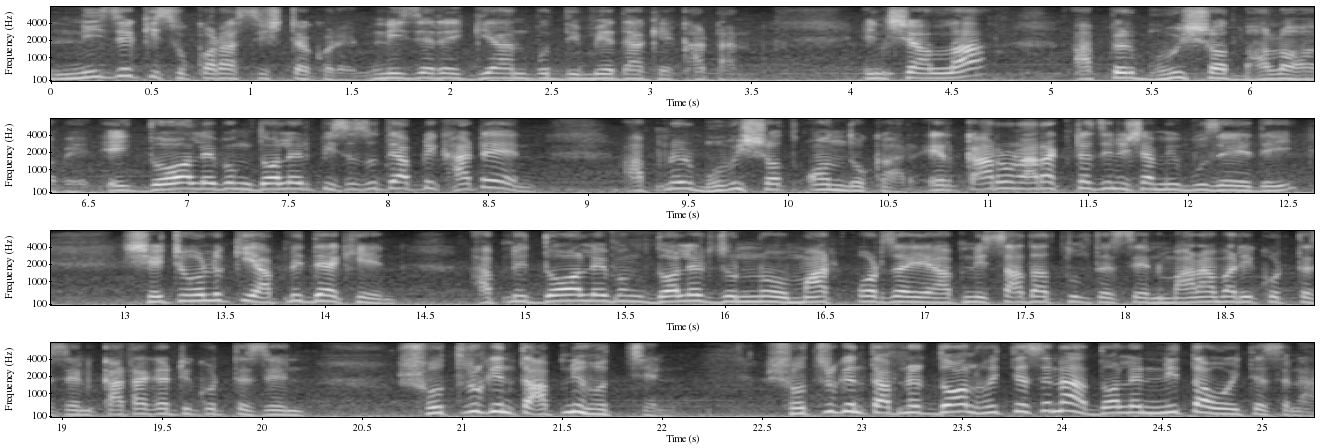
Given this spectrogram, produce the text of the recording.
নিজে কিছু করার চেষ্টা করেন। নিজের এই জ্ঞান, বুদ্ধি, মেধাকে খাটান। ইনশাল্লাহ আপনার ভবিষ্যৎ ভালো হবে। এই দল এবং দলের পিছে যদি আপনি খাটেন, আপনার ভবিষ্যৎ অন্ধকার। এর কারণ আর একটা জিনিস আমি বুঝিয়ে দিই, সেটি হলো কি, আপনি দেখেন, আপনি দল এবং দলের জন্য মাঠ পর্যায়ে আপনি চাঁদা তুলতেছেন, মারামারি করতেছেন, কাটাকাটি করতেছেন, শত্রু কিন্তু আপনি হচ্ছেন। শত্রু কিন্তু আপনার দল হইতেছে না, দলের নেতা হইতেছে না।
